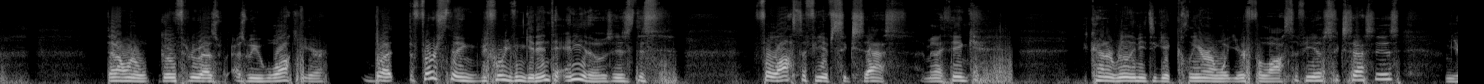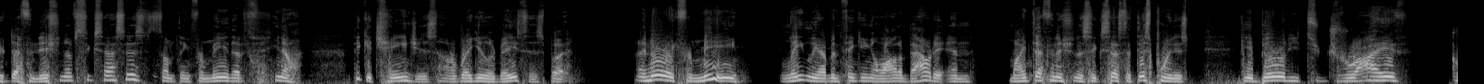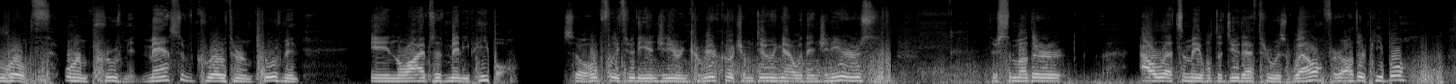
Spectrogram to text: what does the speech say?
that I want to go through as as we walk here. But the first thing before we even get into any of those is this philosophy of success. I mean, I think you kind of really need to get clear on what your philosophy of success is, your definition of success is. Something for me that, you know, think it changes on a regular basis, but I know like for me, lately I've been thinking a lot about it and my definition of success at this point is the ability to drive growth or improvement, massive growth or improvement in the lives of many people. So hopefully through the engineering career coach, I'm doing that with engineers. There's some other outlets I'm able to do that through as well for other people.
